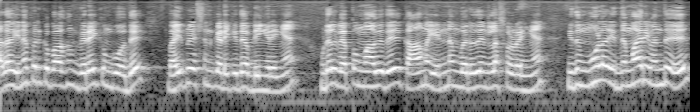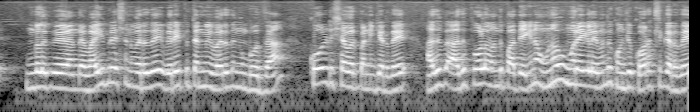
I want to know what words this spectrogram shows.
அதாவது இனப்பெருக்க பாகம் விரைக்கும் போது வைப்ரேஷன் கிடைக்குது அப்படிங்கிறீங்க. உடல் வெப்பமாகுது காம எண்ணம் வருதுன்னுலாம் சொல்கிறீங்க இது மூலம் இந்த மாதிரி வந்து உங்களுக்கு அந்த வைப்ரேஷன் வருது விரைப்புத்தன்மை வருதுங்கும் போது தான் கோல்டு ஷவர் பண்ணிக்கிறது. அது அது போல் வந்து பார்த்தீங்கன்னா உணவு முறைகளை வந்து கொஞ்சம் குறைச்சிக்கிறது.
